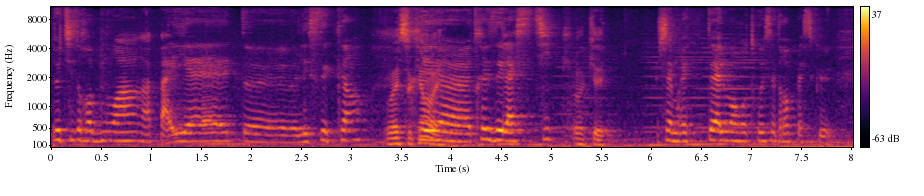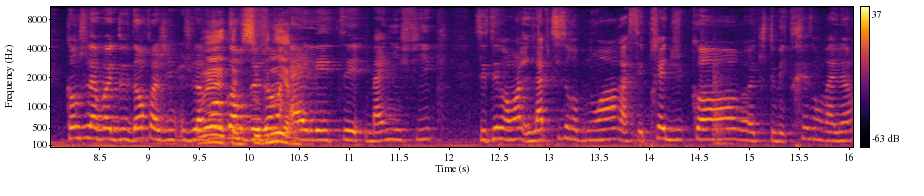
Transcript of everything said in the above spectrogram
Petite robe noire à paillettes, les séquins. Ouais, séquins, très, très élastique. Ok. j'aimerais tellement retrouver cette robe parce que quand je la vois dedans, enfin je, la Ouais, vois encore dedans, souvenir. elle était magnifique. C'était vraiment la petite robe noire assez près du corps euh, qui te met très en valeur.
